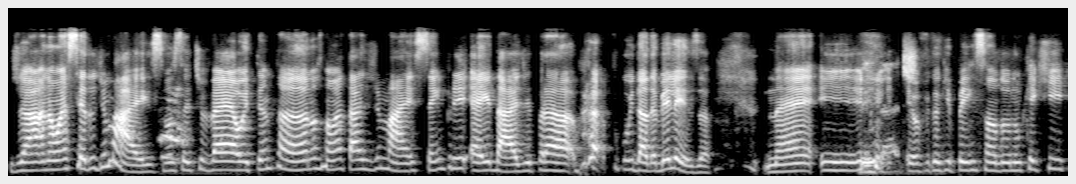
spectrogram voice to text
já não é cedo demais. Se você tiver 80 anos, não é tarde demais. Sempre é idade para cuidar da beleza, né? E verdade. eu fico aqui pensando no que que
